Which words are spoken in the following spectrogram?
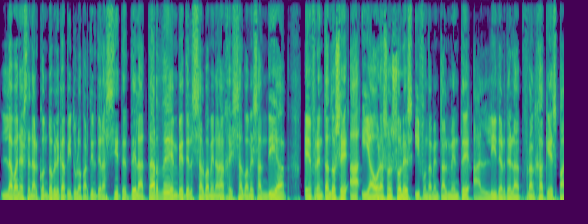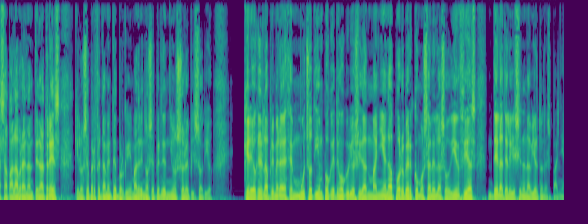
La van a estrenar con doble capítulo a partir de las 7 de la tarde en vez del Sálvame Naranja y Sálvame Sandía, enfrentándose a Y ahora son soles y fundamentalmente al líder de la franja que es Pasapalabra en Antena 3, que lo sé perfectamente porque mi madre no se pierde ni un solo episodio. Creo que es la primera vez en mucho tiempo que tengo curiosidad mañana por ver cómo salen las audiencias de la televisión en abierto en España.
